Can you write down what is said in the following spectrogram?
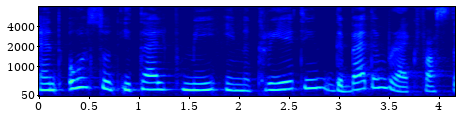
and also it helped me in creating the bed and breakfast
